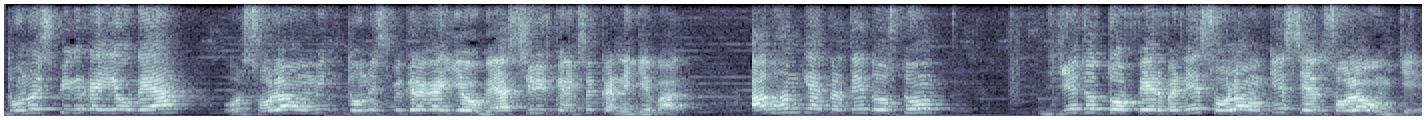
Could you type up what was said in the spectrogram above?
दोनों स्पीकर का ये हो गया, और 16 ओम दोनों स्पीकर का ये हो गया सीरीज़ कनेक्शन करने के बाद। अब हम क्या करते हैं दोस्तों? ये जो दो पेयर बने 16 ओम के सेल 16 ओम के,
